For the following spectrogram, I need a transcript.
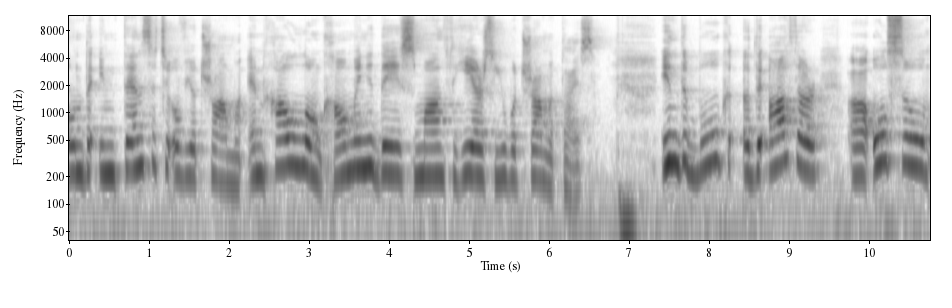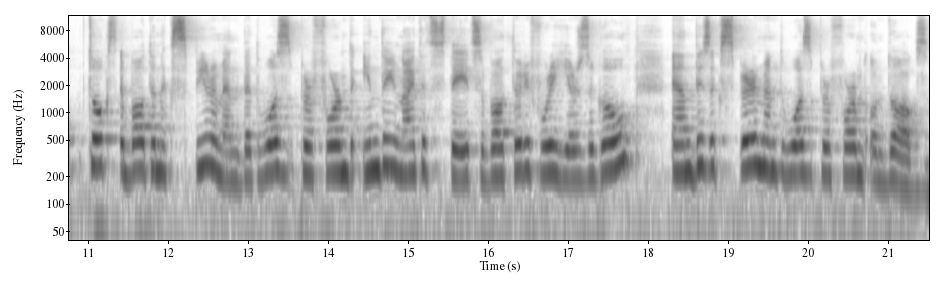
on the intensity of your trauma and how long, how many days, months, years you were traumatized. In the book, uh, the author uh, also talks about an experiment that was performed in the United States about 34 years ago, and this experiment was performed on dogs.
